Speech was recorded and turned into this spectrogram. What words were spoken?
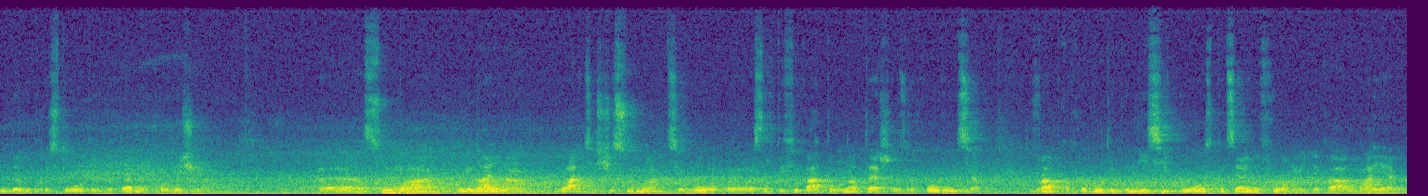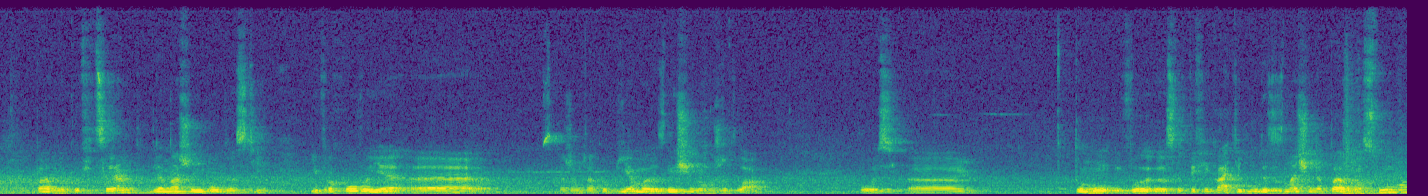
буде використовувати при певних правочинах. Е, Сума, номінальна вартість чи сума цього е, сертифікату, вона теж розраховується в рамках роботи комісії по спеціальній формі, яка має певний коефіцієнт для нашої області і враховує, е, скажімо так, об'єми знищеного житла. Ось. е, Тому в сертифікаті буде зазначена певна сума,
